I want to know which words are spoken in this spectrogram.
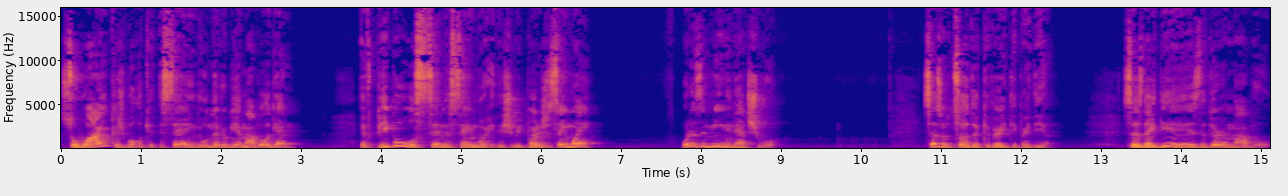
So why Baruch is saying there will never be a Mabul again? If people will sin the same way, they should be punished the same way. What does it mean in that shua? Says of Tzadok, a very deep idea. Says the idea is that during Mabul,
